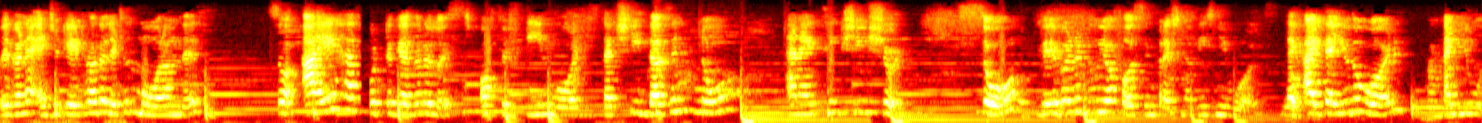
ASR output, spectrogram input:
We're gonna educate her a little more on this. So I have put together a list of 15 words that she doesn't know and I think she should. We're gonna do your first impression of these new words. Like I tell you the word Mhm. and you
